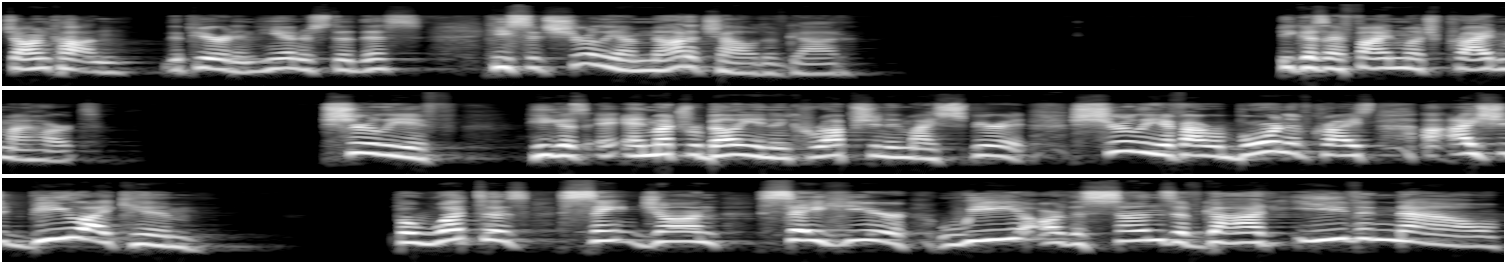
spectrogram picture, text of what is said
John Cotton, the Puritan, he understood this. He said, Surely I'm not a child of God because I find much pride in my heart. Surely if he goes, and much rebellion and corruption in my spirit. Surely, if I were born of Christ, I should be like him. But what does St. John say here? We are the sons of God even now,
